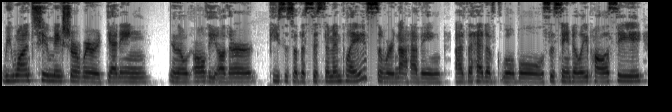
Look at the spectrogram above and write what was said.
We want to make sure we're getting you know all the other pieces of the system in place. So we're not having at the head of global sustainability policy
